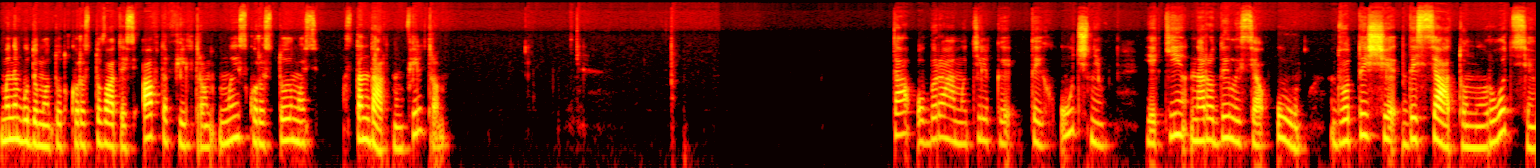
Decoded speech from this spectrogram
Ми не будемо тут користуватись автофільтром, ми скористуємось стандартним фільтром. Та обираємо тільки тих учнів, які народилися у 2010 році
